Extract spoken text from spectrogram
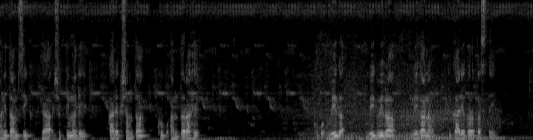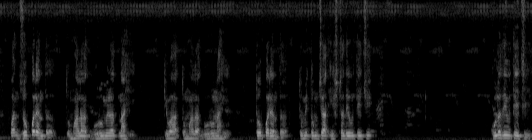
आणि तामसिक ह्या शक्तीमध्ये कार्यक्षमता खूप अंतर आहे. खूप वेग वेगवेगळा वेगानं ती कार्य करत असते. पण जोपर्यंत तुम्हाला गुरु मिळत नाही किंवा तुम्हाला गुरु नाही तोपर्यंत तुम्ही तुमच्या इष्टदेवतेची कुलदेवतेची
